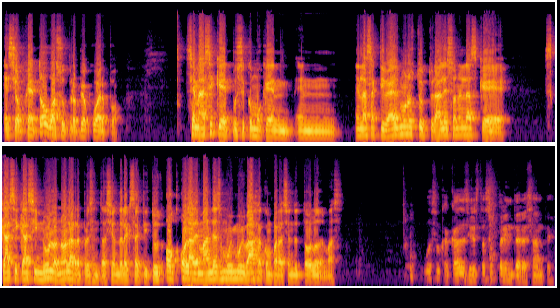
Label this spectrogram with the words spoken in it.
ese objeto o a su propio cuerpo. Se me hace que, pues, como que en, las actividades monoestructurales son en las que es casi, casi nulo, ¿no? La representación de la exactitud. O, la demanda es muy, muy baja comparación de todo lo demás. Uh, eso que acabas de decir está súper interesante.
